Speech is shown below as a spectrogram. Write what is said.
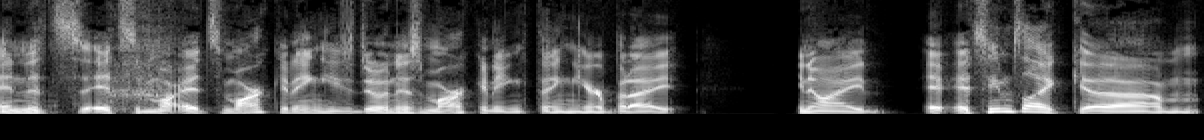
and it's it's it's marketing. He's doing his marketing thing here, but I, you know, I it, it seems like um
